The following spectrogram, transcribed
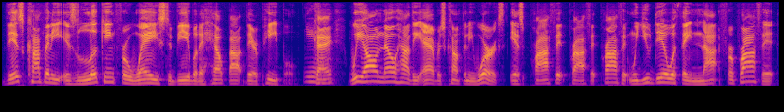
This company is looking for ways to be able to help out their people. Yeah. Okay. We all know how the average company works is profit, profit, profit. When you deal with a not for profit,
